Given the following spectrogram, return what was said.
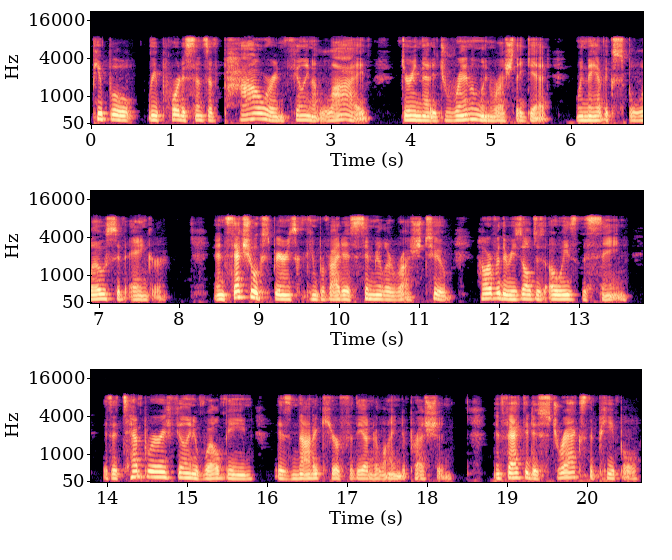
People report a sense of power and feeling alive during that adrenaline rush they get when they have explosive anger. And sexual experience can provide a similar rush too. However, the result is always the same. It's a temporary feeling of well being, is not a cure for the underlying depression. In fact, it distracts the people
